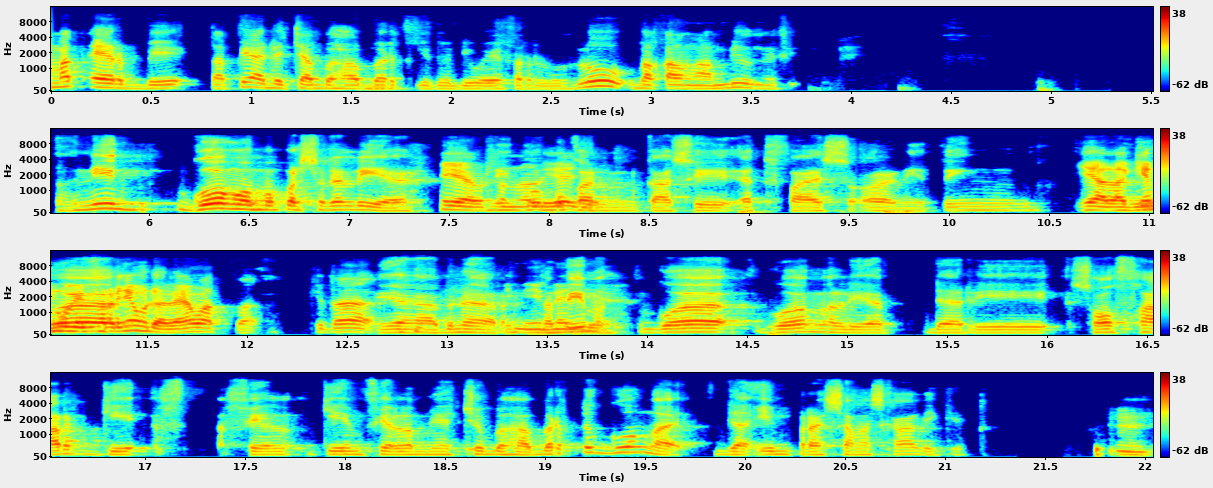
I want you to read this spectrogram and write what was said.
amat RB, tapi ada Caba Hubbard gitu di waiver lu, lu bakal ngambil gak sih? Ini gue ngomong personally ya. Iya, Ini gue personally bukan aja. kasih advice or anything. Ya, lagian Gua- waivernya udah lewat, Pak. Kita Ya benar. Tapi gue gua ngelihat dari so far game, filmnya Cuba Hubbard tuh gue nggak nggak impress sama sekali gitu. Hmm.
